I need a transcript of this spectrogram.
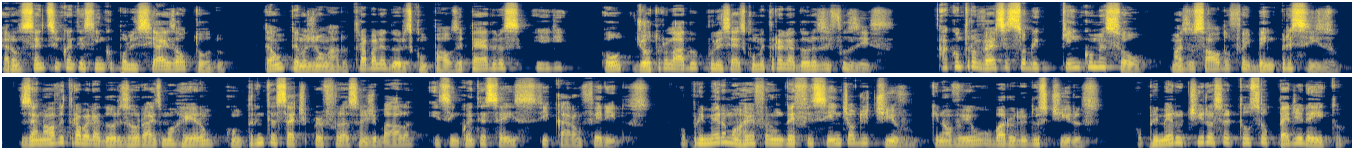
Eram 155 policiais ao todo. Então, temos de um lado trabalhadores com paus e pedras e de outro lado, policiais com metralhadoras e fuzis. Há controvérsias sobre quem começou, mas o saldo foi bem preciso. 19 trabalhadores rurais morreram, com 37 perfurações de bala e 56 ficaram feridos. O primeiro a morrer foi um deficiente auditivo, que não viu o barulho dos tiros. O primeiro tiro acertou seu pé direito.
